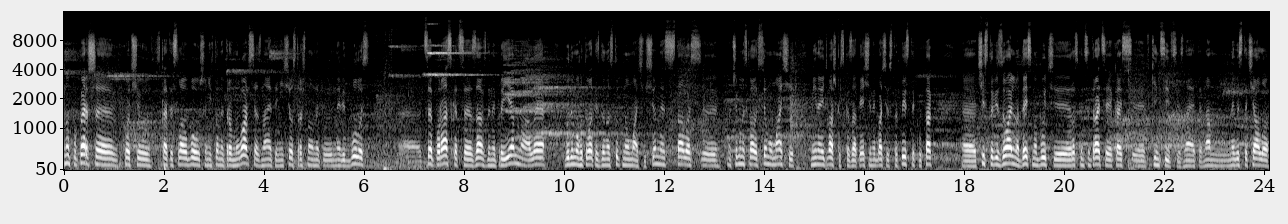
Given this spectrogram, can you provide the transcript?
Ну, по-перше, хочу сказати, слава Богу, що ніхто не травмувався. Знаєте, нічого страшного не, відбулось. Е, Це поразка, це завжди неприємно, але будемо готуватись до наступного матчу. Що не сталося, е, ну, чому не склалось в цьому матчі, мені навіть важко сказати. Я ще не бачив статистику. Так, е, чисто візуально, десь, мабуть, розконцентрація якась в кінцівці. Знаєте, нам не вистачало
